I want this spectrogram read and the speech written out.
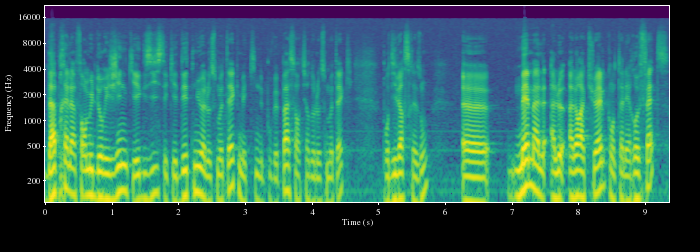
d'après la formule d'origine qui existe et qui est détenue à l'osmothèque, mais qui ne pouvait pas sortir de l'osmothèque pour diverses raisons, euh, même à l'heure actuelle, quand elle est refaite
